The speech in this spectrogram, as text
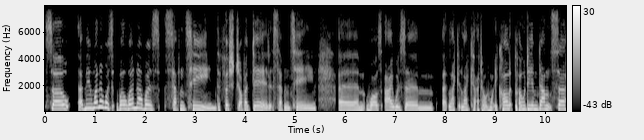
So, I mean, when I was well, when I was seventeen, the first job I did at seventeen um, was I was um, like like I don't know what you call it, podium dancer,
